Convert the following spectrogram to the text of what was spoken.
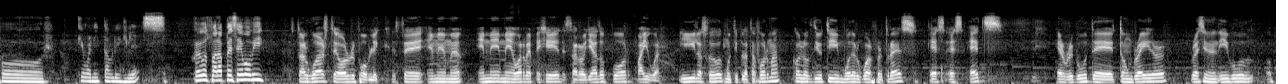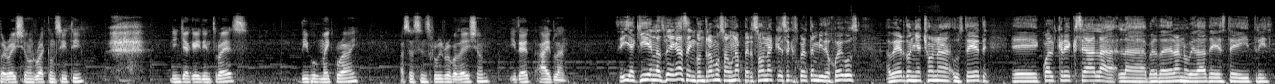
for. Qué bonito hablo inglés. Juegos para PC, Bobby. Star Wars The Old Republic, este MM MMORPG desarrollado por Bioware. Y los juegos multiplataforma, Call of Duty Modern Warfare 3, SSX, el reboot de Tomb Raider, Resident Evil Operation Raccoon City, Ninja Gaiden 3, Devil May Cry, Assassin's Creed Revelation y Dead Island. Sí, aquí en Las Vegas encontramos a una persona que es experta en videojuegos. A ver, doña Chona, usted, eh, ¿cuál cree que sea la, la verdadera novedad de este E3?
